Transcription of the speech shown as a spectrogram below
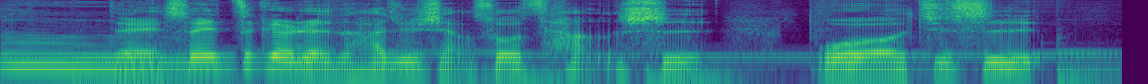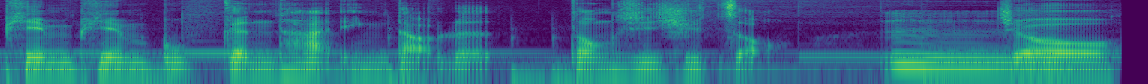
嗯，对，所以这个人他就想说尝试，我就是偏偏不跟他引导的东西去走，嗯，就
